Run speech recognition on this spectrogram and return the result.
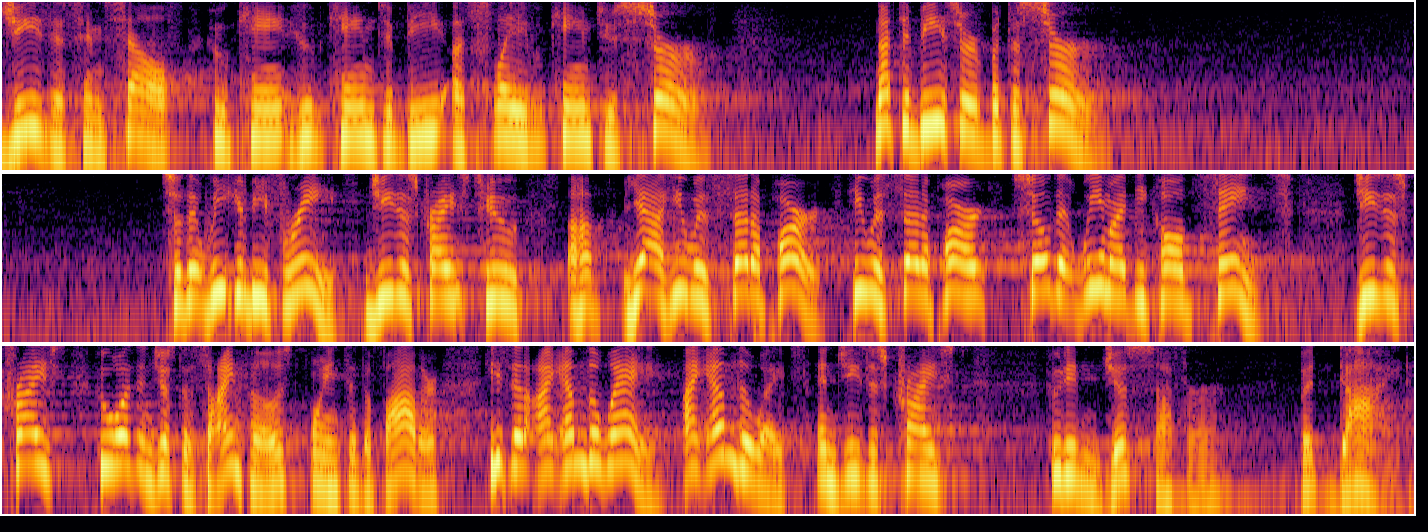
Jesus himself, who came, who came to be a slave, who came to serve. Not to be served, but to serve. So that we could be free. Jesus Christ, who, uh, yeah, he was set apart. He was set apart so that we might be called saints. Jesus Christ, who wasn't just a signpost pointing to the Father, he said, I am the way. I am the way. And Jesus Christ, who didn't just suffer, but died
